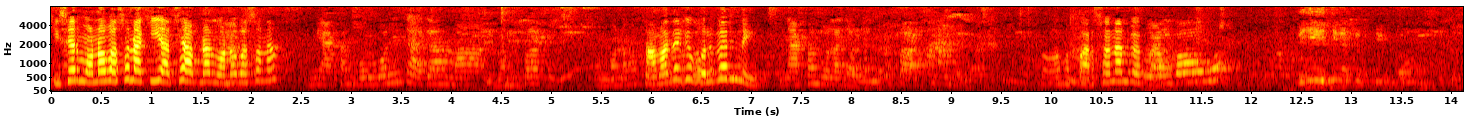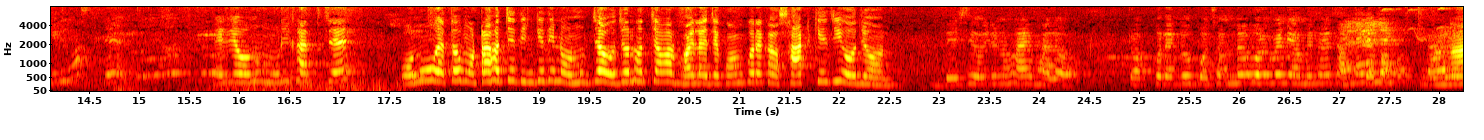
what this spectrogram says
কিসের মনোবাসনা? কি আছে আপনার মনোবাসনা? আমাদেরকে বলবেন নি এখন বলা যাবে না। পার্সোনাল ব্যাপার। এই যে অনু মুড়ি খাচ্ছে। অনু এত মোটা হচ্ছে দিনকে দিন অনুর যা ওজন হচ্ছে আমার ভয় লাগছে। কম করে খাও ষাট কেজি ওজন। বেশি ওই জন্য হয় ভালো। টপ করে কেউ পছন্দ করবে নি আমি থাকতে পাবো। না।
